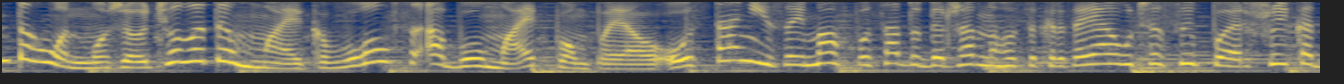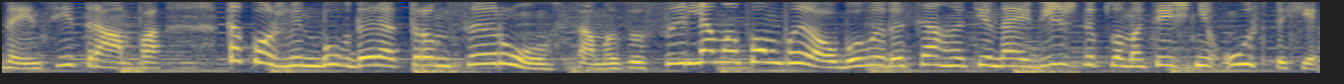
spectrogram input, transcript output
Пентагон може очолити Майк Волц або Майк Помпео. Останній займав посаду державного секретаря у часи першої каденції Трампа. Також він був директором ЦРУ. Саме зусиллями Помпео були досягнуті найбільш дипломатичні успіхи,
